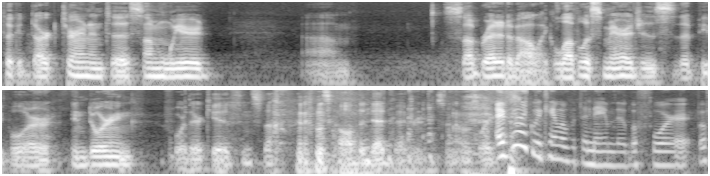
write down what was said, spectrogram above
took a dark turn into some weird um, subreddit about like loveless marriages that people are enduring for their kids and stuff. And it was called the Dead Bedrooms, and I was like, I feel like we came up with the name though before bef-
